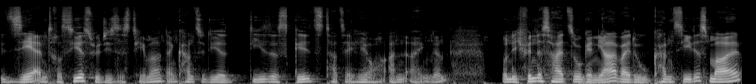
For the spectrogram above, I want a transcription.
sehr interessierst für dieses Thema, dann kannst du dir diese Skills tatsächlich auch aneignen. Und ich finde es halt so genial, weil du kannst jedes Mal,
